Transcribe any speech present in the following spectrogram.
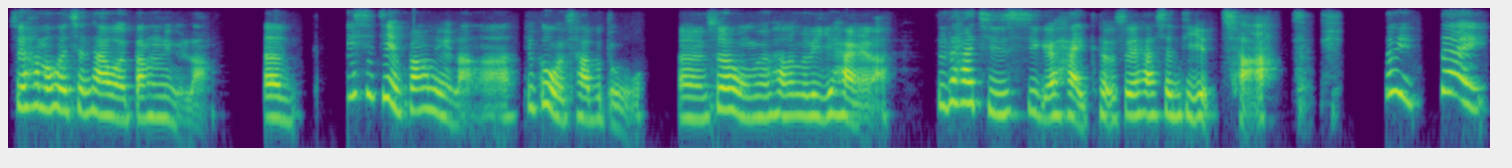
所以他们会称她为帮女郎。嗯，第四季的帮女郎啊，就跟我差不多。嗯，虽然我没有她那么厉害啦，就是她其实是一个骇客，所以她身体很差，所以在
